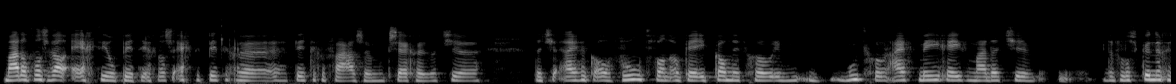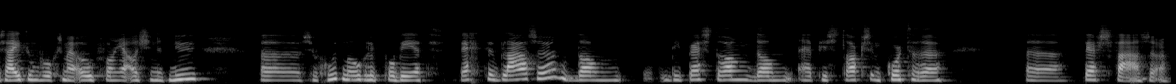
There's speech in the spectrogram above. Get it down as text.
maar dat was wel echt heel pittig. Het was echt een pittige, pittige fase, moet ik zeggen. Dat je dat je eigenlijk al voelt van oké, ik kan dit gewoon, ik moet gewoon eigenlijk meegeven, maar dat je, de verloskundige zei toen volgens mij ook van ja, als je het nu uh, zo goed mogelijk probeert weg te blazen, dan die persdrang, dan heb je straks een kortere uh, persfase.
